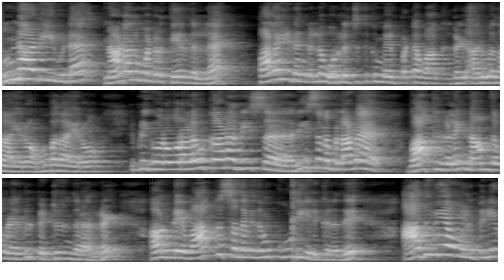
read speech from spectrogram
முன்னாடி விட நாடாளுமன்ற தேர்தலில் பல இடங்களில் ஒரு லட்சத்துக்கும் மேற்பட்ட வாக்குகள் அறுபதாயிரம் ஐம்பதாயிரம். இப்படி ஒரு ஓரளவுக்கான ரீச ரீசனபிளான வாக்குகளை நாம் தமிழர்கள் பெற்றிருந்தார்கள். அவளுடைய வாக்கு சதவீதம் கூடி இருக்கிறது. அதுவே அவங்களுக்கு பெரிய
